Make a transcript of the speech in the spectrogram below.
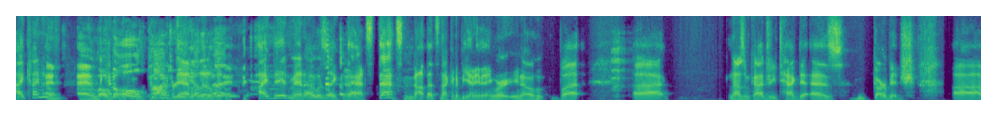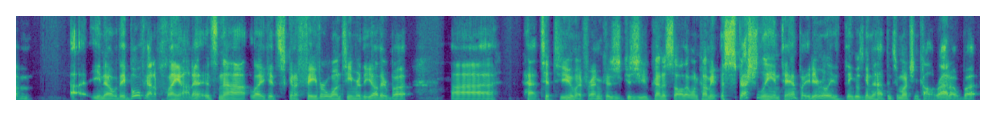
I kind of and, and lo and behold, Kadri that a little bit. I did, man. I was like, that's that's not that's not going to be anything. We're you know, but uh, Nazem Kadri tagged it as garbage. Um, uh, you know, they both got to play on it. It's not like it's going to favor one team or the other, but uh, hat tip to you, my friend, because because you kind of saw that one coming, especially in Tampa. You didn't really think it was going to happen too much in Colorado, but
